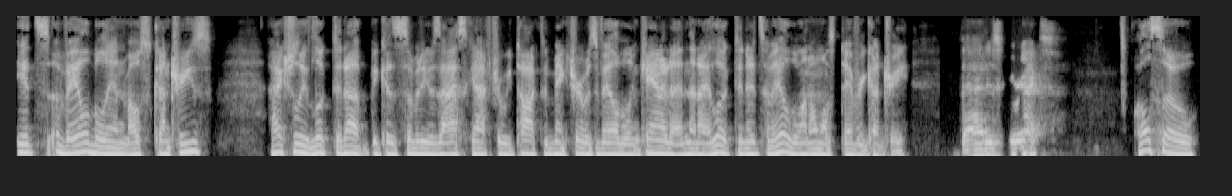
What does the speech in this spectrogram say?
it's available in most countries. I actually looked it up because somebody was asking after we talked to make sure it was available in Canada. And then I looked and it's available in almost every country. That is correct. Also,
